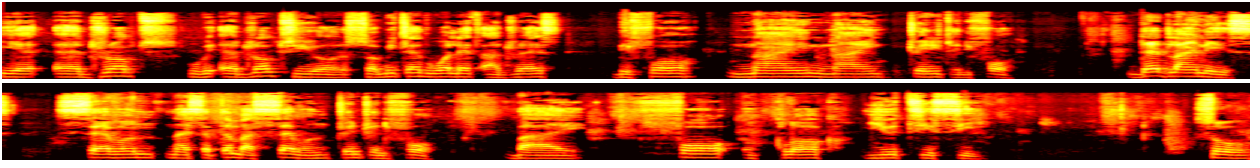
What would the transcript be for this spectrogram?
airdropped will be airdropped to your submitted wallet address before 9 9 2024. Deadline is 7 9 September 7 2024 by 4 o'clock UTC. So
